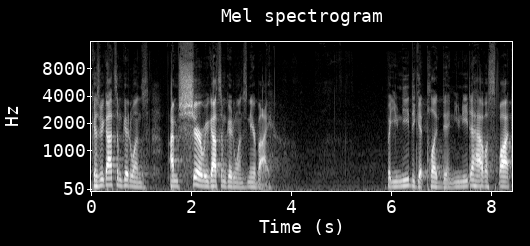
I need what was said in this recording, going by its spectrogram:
because we got some good ones. I'm sure we got some good ones nearby but you need to get plugged in. You need to have a spot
